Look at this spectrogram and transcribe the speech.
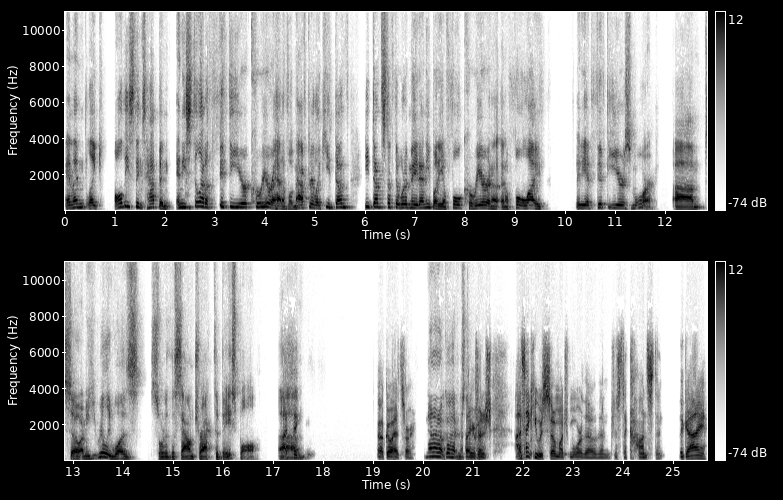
and then like all these things happen, and he still had a 50 year career ahead of him after like he'd done he'd done stuff that would have made anybody a full career and a, and a full life, and he had 50 years more. Um, so, I mean, he really was sort of the soundtrack to baseball. I think. Um, Oh, go ahead. Sorry. no, no, no. Go ahead. I thought you were finished. I think he was so much more though than just a constant. The guy,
